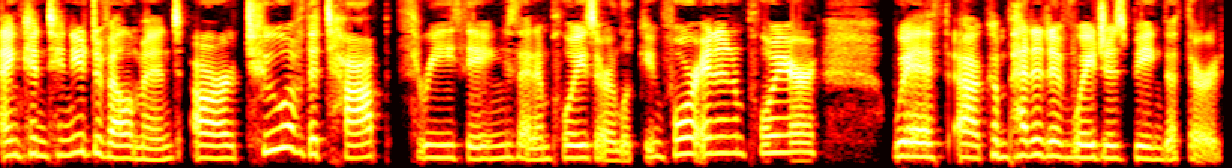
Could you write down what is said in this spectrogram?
and continued development are two of the top three things that employees are looking for in an employer, with uh, competitive wages being the third.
